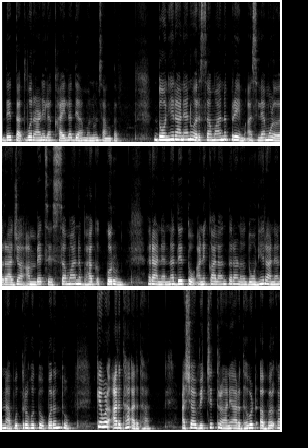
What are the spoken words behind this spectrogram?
देतात व राणीला खायला द्या म्हणून सांगतात. दोन्ही राण्यांवर समान प्रेम असल्यामुळं राजा आंब्याचे समान भाग करून राण्यांना देतो आणि कालांतरानं दोन्ही राण्यांना पुत्र होतो परंतु केवळ अर्धा अर्धा. अशा विचित्र आणि अर्धवट अभ्रका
